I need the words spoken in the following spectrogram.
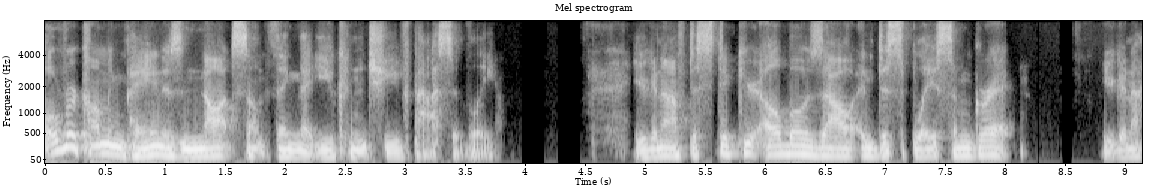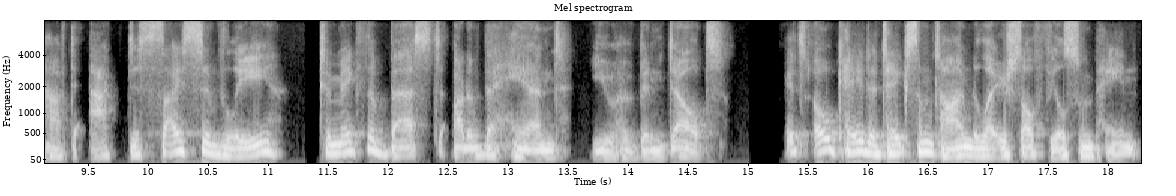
Overcoming pain is not something that you can achieve passively. You're going to have to stick your elbows out and display some grit. You're going to have to act decisively to make the best out of the hand you have been dealt. It's okay to take some time to let yourself feel some pain.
